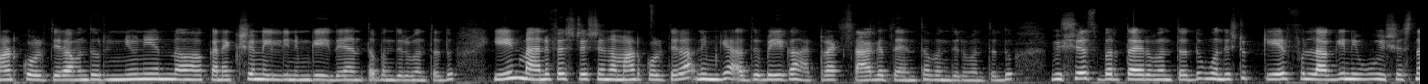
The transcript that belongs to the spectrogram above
ಮಾಡ್ಕೊಳ್ತೀರಾ? ಒಂದು ರಿನ್ಯೂನಿಯನ್ ಕನೆಕ್ಷನ್ ಇಲ್ಲಿ ನಿಮಗೆ ಇದೆ ಅಂತ ಬಂದಿರುವಂಥದ್ದು. ಏನು ಮ್ಯಾನಿಫೆಸ್ಟೇಷನ್ ಮಾಡ್ಕೊಳ್ತೀರಾ? ನಿಮಗೆ ಅದು ಬೇಗ ಅಟ್ರ್ಯಾಕ್ಟ್ ಆಗುತ್ತೆ ಅಂತ ಬಂದಿರುವಂಥದ್ದು. ವಿಶಸ್ ಬರ್ತಾ ಇರುವಂಥದ್ದು, ಒಂದಿಷ್ಟು ಕೇರ್ಫುಲ್ಲಾಗಿ ನೀವು ವಿಶಸ್ನ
